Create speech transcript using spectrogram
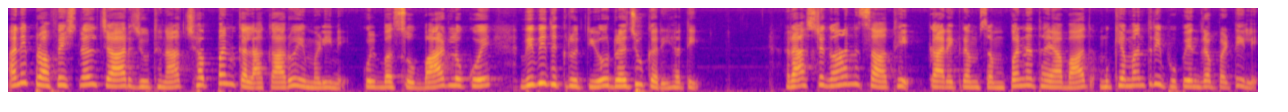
અને પ્રોફેશનલ ચાર જૂથના છપ્પન કલાકારોએ મળીને કુલ બસો બાર લોકોએ વિવિધ કૃતિઓ રજૂ કરી હતી. રાષ્ટ્રગાન સાથે કાર્યક્રમ સંપન્ન થયા બાદ મુખ્યમંત્રી ભૂપેન્દ્ર પટેલે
